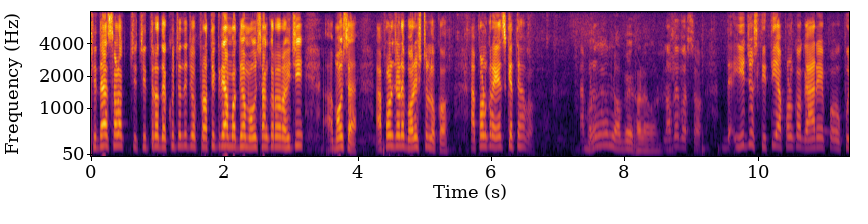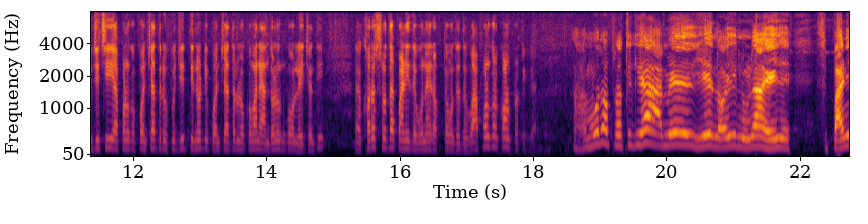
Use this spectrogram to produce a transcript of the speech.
ସିଧାସଳଖ ଚିତ୍ର ଦେଖୁଛନ୍ତି ଯେଉଁ ପ୍ରତିକ୍ରିୟା ମଧ୍ୟ ମଉସାଙ୍କର ରହିଛି ମଉସା ଆପଣ ଜଣେ ବରିଷ୍ଠ ଲୋକ ଆପଣଙ୍କର ଏଜ୍ କେତେ ହେବ ନବେ ନବେ ବର୍ଷ ଇଏ ଯେଉଁ ସ୍ଥିତି ଆପଣଙ୍କ ଗାଁରେ ଉପୁଜିଛି ଆପଣଙ୍କ ପଞ୍ଚାୟତରେ ଉପୁଜିଛି ତିନୋଟି ପଞ୍ଚାୟତର ଲୋକମାନେ ଆନ୍ଦୋଳନକୁ ଓହ୍ଲାଇଛନ୍ତି ଖରସ୍ରୋତା ପାଣି ଦେବୁ ନାହିଁ ରକ୍ତ ମଧ୍ୟ ଦେବୁ ଆପଣଙ୍କର କ'ଣ ପ୍ରତିକ୍ରିୟା ଆମର ପ୍ରତିକ୍ରିୟା ଆମେ ଇଏ ନଈ ନୁଣା ହେଇ ପାଣି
